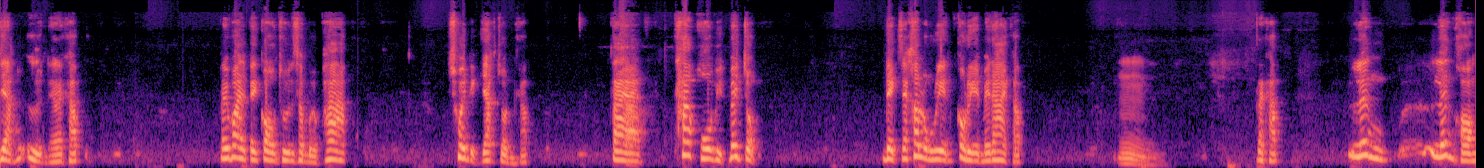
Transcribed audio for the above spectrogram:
อย่างอื่นนะครับ ไม่ว่าจะเป็นกองทุนเสมอภาค ช่วยเด็กยากจนครับ แต่ถ้าโควิดไม่จบ เด็กจะเข้าโรงเรียนก็เรียนไม่ได้ครับ อืมนะครับ เรื่องเรื่องของ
